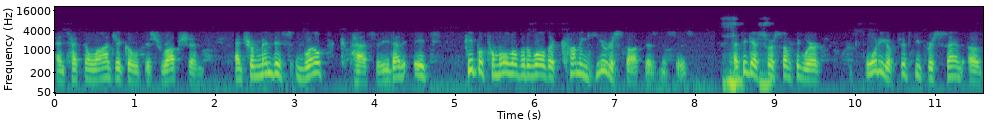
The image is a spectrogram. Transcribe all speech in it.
and technological disruption and tremendous wealth capacity. That it's people from all over the world are coming here to start businesses. I think I saw something where 40 or 50 percent of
